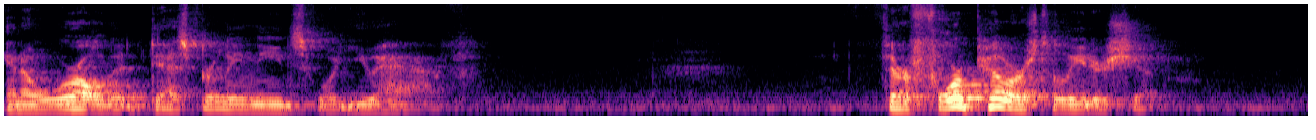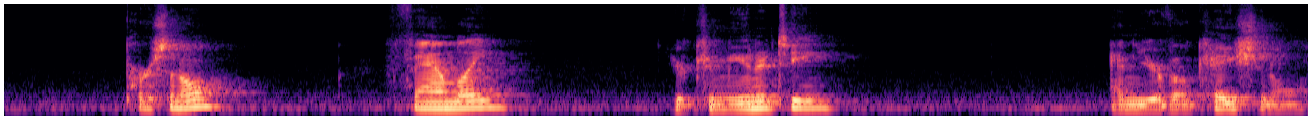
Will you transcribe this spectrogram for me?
in a world that desperately needs what you have? There are four pillars to leadership personal, family, your community, and your vocational.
